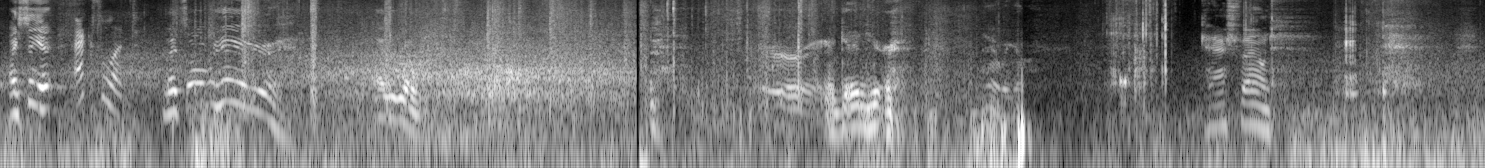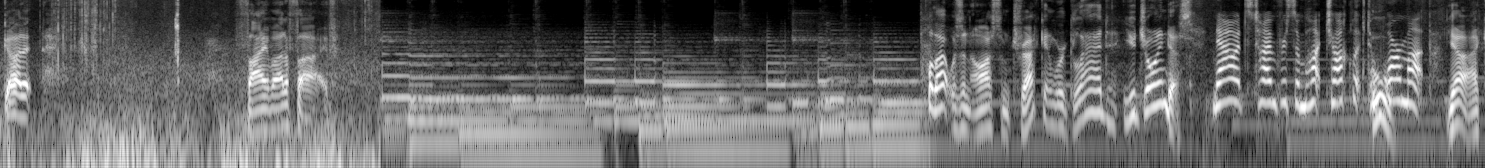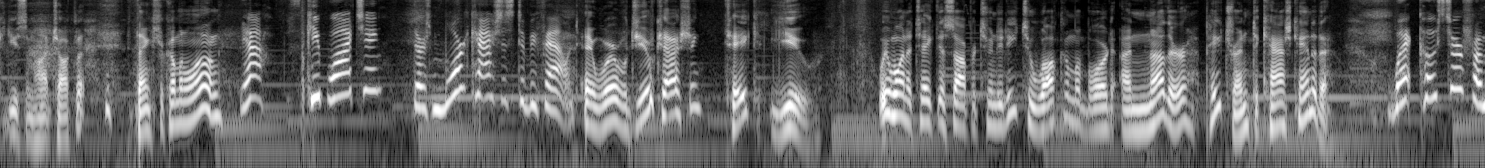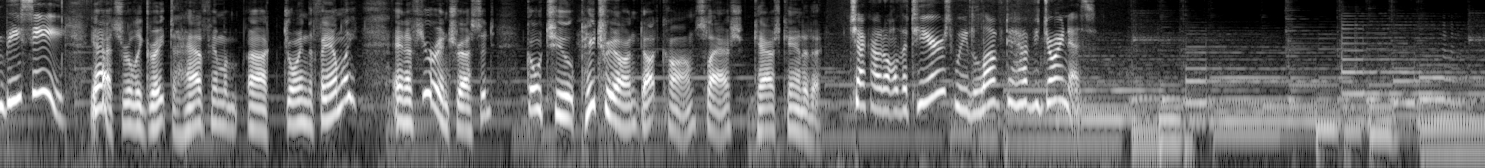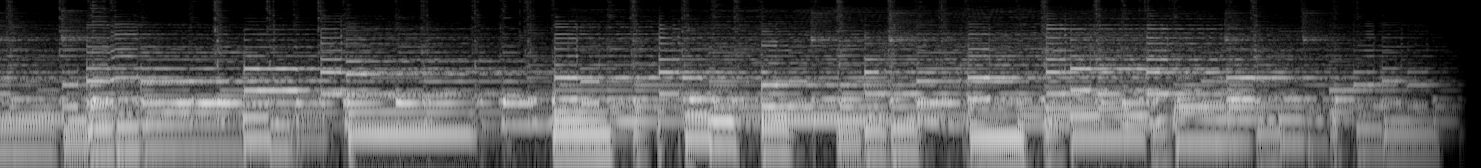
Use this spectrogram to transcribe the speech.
I see it. Excellent. It's over here by the road. I get in here. There we go. Cache found. Got it. Five out of five. Well, that was an awesome trek, and we're glad you joined us. Now it's time for some hot chocolate to Ooh. warm up. Yeah, I could use some hot chocolate. Thanks for coming along. Yeah. Keep watching. There's more caches to be found. And where will geocaching take you? We want to take this opportunity to welcome aboard another patron to Cache Canada. Wet Coaster from BC. Yeah, it's really great to have him uh, join the family. And if you're interested, go to patreon.com slash Cache Canada. Check out all the tiers. We'd love to have you join us.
